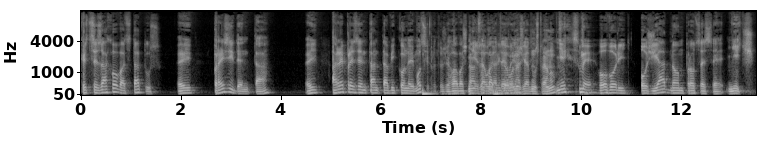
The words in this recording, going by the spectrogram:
Keď chce zachovať status hej, prezidenta hej, a reprezentanta výkonnej moci, pretože hlava štátu... Nezaujatého na žiadnu stranu? Nesme hovoriť o žiadnom procese nič.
